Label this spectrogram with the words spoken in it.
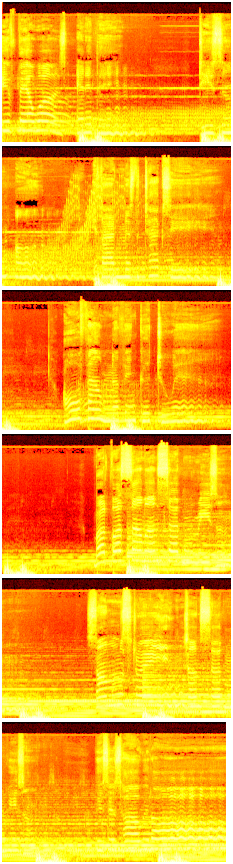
If there was anything decent on, if I'd missed the taxi or found nothing good to wear. But for some uncertain reason, some strange uncertain reason. This is how it all.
